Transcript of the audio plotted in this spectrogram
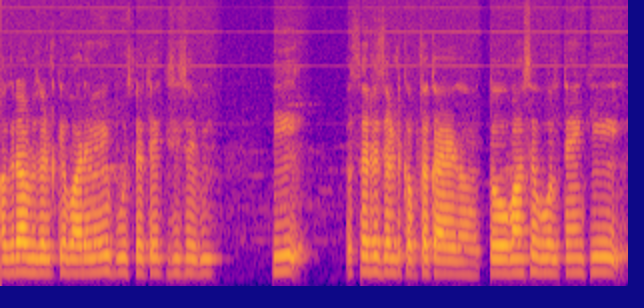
अगर आप रिज़ल्ट के बारे में भी पूछ लेते हैं किसी से भी कि, सर रिज़ल्ट कब तक आएगा? तो वहाँ से बोलते हैं कि,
